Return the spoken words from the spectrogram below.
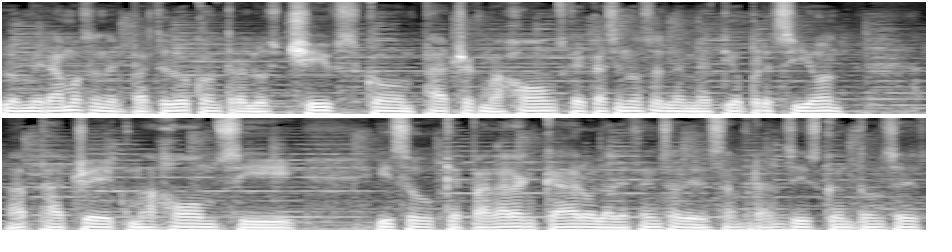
Lo miramos en el partido contra los Chiefs con Patrick Mahomes, que casi no se le metió presión a Patrick Mahomes y hizo que pagaran caro la defensa de San Francisco. Entonces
